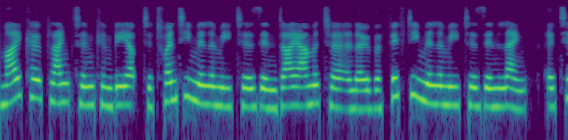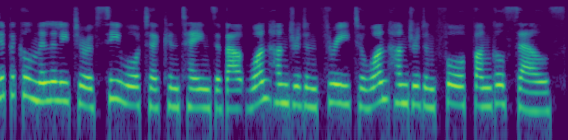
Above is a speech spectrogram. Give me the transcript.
Mycoplankton can be up to 20 mm in diameter and over 50 mm in length. A typical milliliter of seawater contains about 103 to 104 fungal cells.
